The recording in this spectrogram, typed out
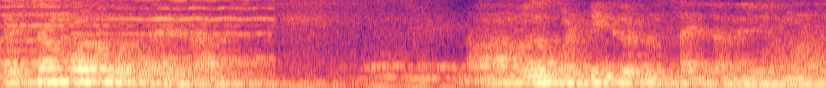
ಕಸ್ಟಮರು ಬರ್ತಾ ಇಲ್ಲ. ಆಮೇಲೆ ಬಡ್ಡಿ ಕಟ್ಟು ಸಾಯ್ತಾನೆ ಏನು ಮಾಡ್ತಾ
